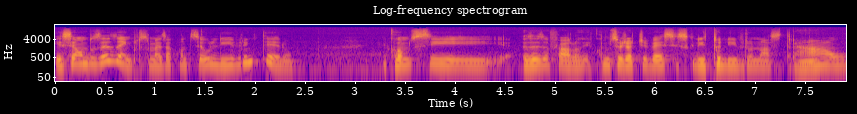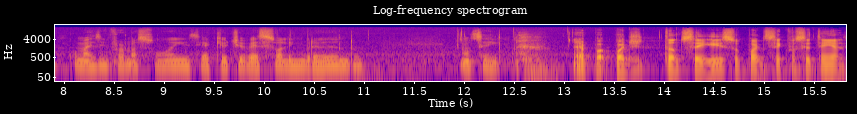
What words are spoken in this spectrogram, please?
Esse é um dos exemplos, mas aconteceu o livro inteiro. É como se, às vezes eu falo, é como se eu já tivesse escrito o livro no astral, com mais informações, e aqui eu tivesse só lembrando. Não sei. É, pode tanto ser isso, pode ser que você tenha,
